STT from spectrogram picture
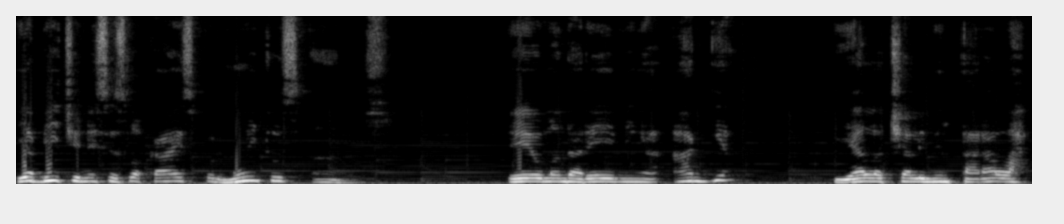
e habite nesses locais por muitos anos. Eu mandarei minha águia, e ela te alimentará lá,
